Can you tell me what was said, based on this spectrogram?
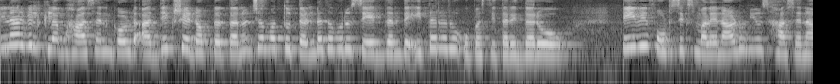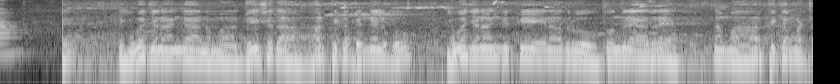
inner wheel club Hassan gold ಅಧ್ಯಕ್ಷೆ ಡಾಕ್ಟರ್ ತನುಜ ಮತ್ತು ತಂಡದವರು ಸೇರಿದಂತೆ ಇತರರು ಉಪಸ್ಥಿತರಿದ್ದರು. TV forty six Malenadu news Hassan. ಯುವ ಜನಾಂಗ ನಮ್ಮ ದೇಶದ ಆರ್ಥಿಕ ಬೆನ್ನೆಲುಬು. ಯುವ ಜನಾಂಗಕ್ಕೆ ಏನಾದರೂ ತೊಂದರೆ ಆದರೆ ನಮ್ಮ ಆರ್ಥಿಕ ಮಟ್ಟ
